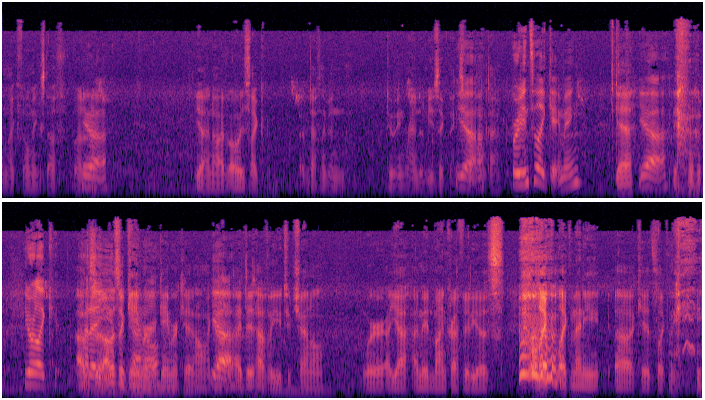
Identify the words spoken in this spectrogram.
and like filming stuff. But yeah. uh, yeah, no, I've always like I've definitely been doing random music things for a long time. Were you into like gaming? Yeah. Yeah. You were like I was a a, I was a gamer channel. gamer kid. Oh my god. I did have a YouTube channel where uh, yeah, I made Minecraft videos like like many uh, kids like me.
